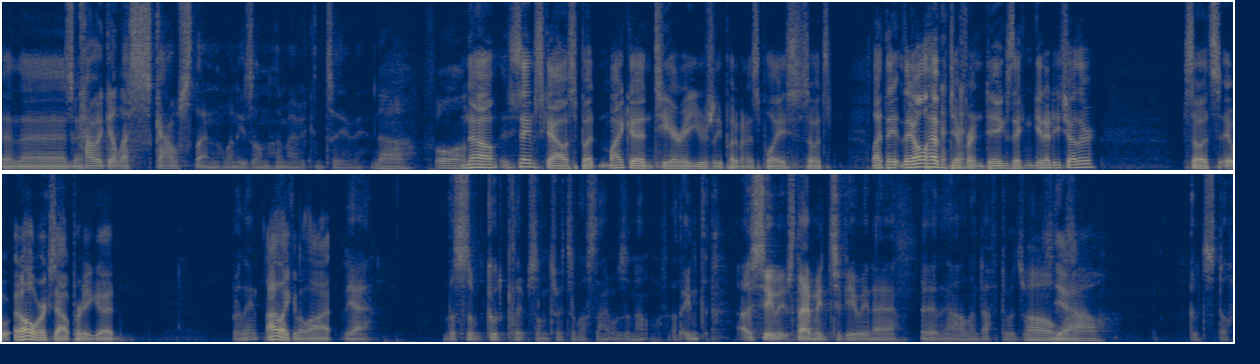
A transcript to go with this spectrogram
and then is Carragher less scouse then when he's on American TV? nah, full on. no same scouse, but Micah and Thierry usually put him in his place. So it's like they they all have different digs they can get at each other. So it's it, it all works out pretty good. Brilliant. I like it a lot. Yeah. There's some good clips on Twitter last night, wasn't there? I think I assume it was them interviewing uh, Erling Haaland afterwards. Oh? Yeah. wow, good stuff.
